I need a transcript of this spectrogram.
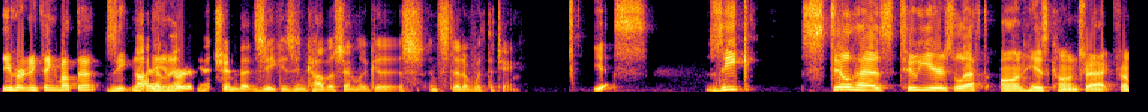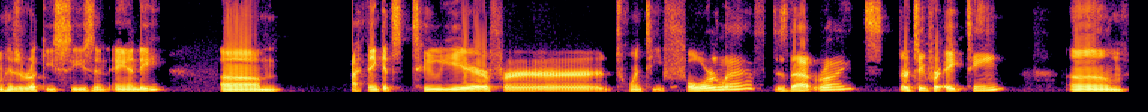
you heard anything about that? Zeke not I being have heard it mentioned that Zeke is in Cabo San Lucas instead of with the team. Yes, Zeke still has two years left on his contract from his rookie season. Andy, um, I think it's two year for twenty four left. Is that right? Or two for eighteen? Um,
